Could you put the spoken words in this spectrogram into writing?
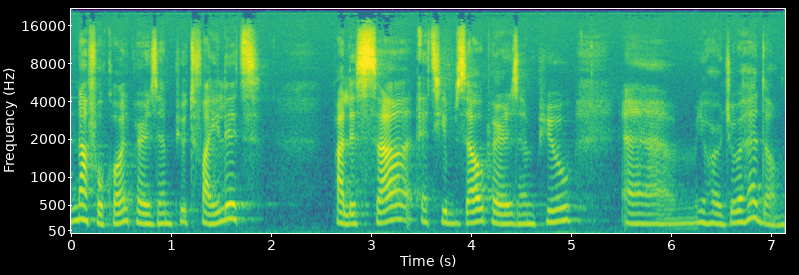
Naf ukoll pereżempju tfajliet bħalissa qed jibżgħu pereżempju joħorġu weħedhom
